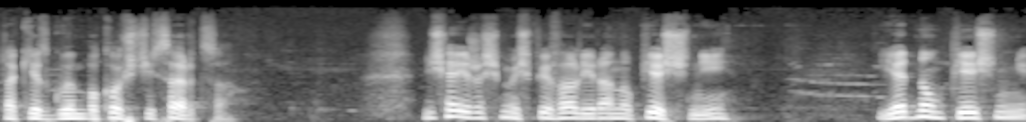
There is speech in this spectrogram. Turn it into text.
takie z głębokości serca? Dzisiaj, żeśmy śpiewali rano pieśni, jedną pieśń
